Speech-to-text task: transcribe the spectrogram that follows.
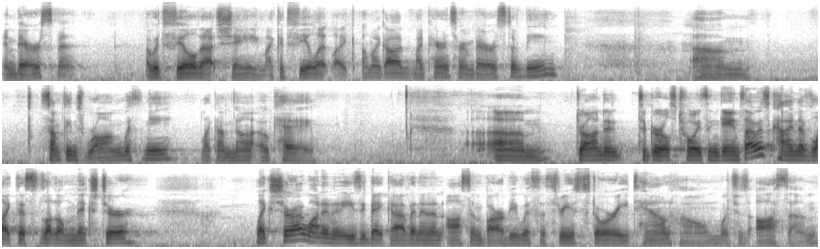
embarrassment. I would feel that shame. I could feel it like, oh my God, my parents are embarrassed of me. Um, something's wrong with me, like I'm not okay. Um, drawn to, to girls' toys and games. I was kind of like this little mixture like, sure, I wanted an easy bake oven and an awesome Barbie with a three story townhome, which is awesome,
